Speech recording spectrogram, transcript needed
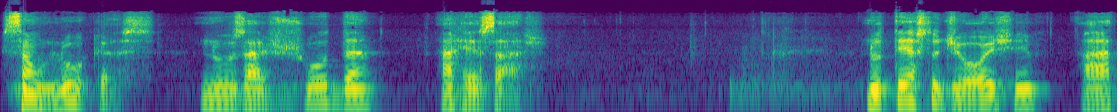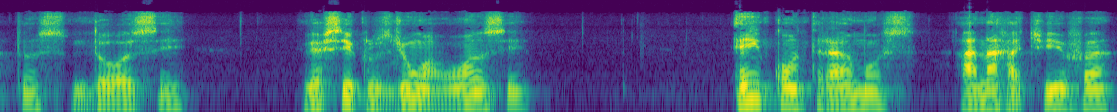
São Lucas nos ajuda a rezar. No texto de hoje, Atos 12, versículos de 1 a 11, encontramos a narrativa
